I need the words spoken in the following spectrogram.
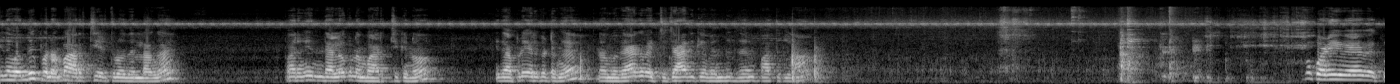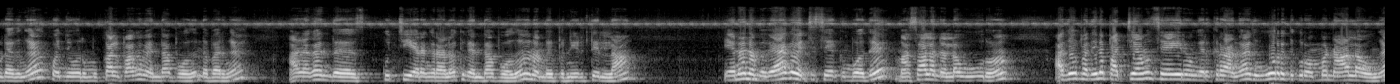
இதை வந்து இப்போ நம்ம அரைச்சி எடுத்துகிட்டு வந்துடலாங்க. பாருங்கள் இந்த அளவுக்கு நம்ம அரைச்சிக்கணும். இது அப்படியே இருக்கட்டுங்க நம்ம வேக வச்ச ஜாதிக்காய் வெந்துடுதுன்னு பார்த்துக்கலாம் ரொம்ப குழைய வேக வைக்கக்கூடாதுங்க. கொஞ்சம் ஒரு முக்கால் பாகம் வெந்தால் போதும். இந்த பாருங்கள் அழகாக இந்த குச்சி இறங்குற அளவுக்கு வெந்தால் போதும். நம்ம இப்போ நிறுத்திடலாம். ஏன்னா நம்ம வேக வச்சு சேர்க்கும்போது மசாலா நல்லா ஊறும். அதே பார்த்திங்கன்னா பச்சையாகவும் செய்கிறவங்க இருக்கிறாங்க. அது ஊறுறதுக்கு ரொம்ப நாள் ஆகுங்க.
